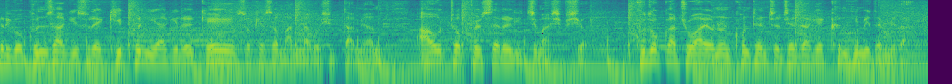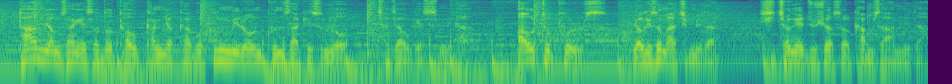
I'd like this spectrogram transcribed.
그리고 군사 기술의 깊은 이야기를 계속해서 만나고 싶다면 아우토플세를 잊지 마십시오. 구독과 좋아요는 콘텐츠 제작에 큰 힘이 됩니다. 다음 영상에서도 더욱 강력하고 흥미로운 군사 기술로 찾아오겠습니다. 아우토플스 여기서 마칩니다. 시청해 주셔서 감사합니다.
